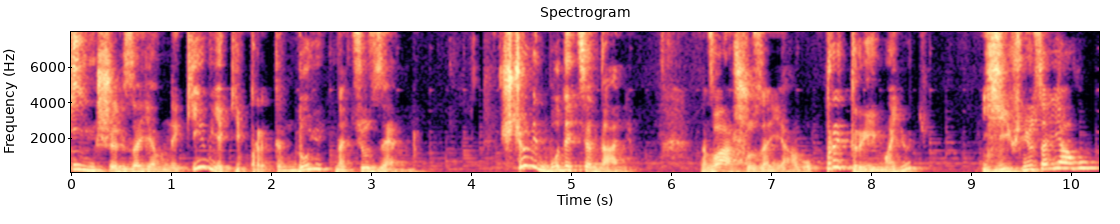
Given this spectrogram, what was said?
інших заявників, які претендують на цю землю. Що відбудеться далі? Вашу заяву притримають, їхню заяву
